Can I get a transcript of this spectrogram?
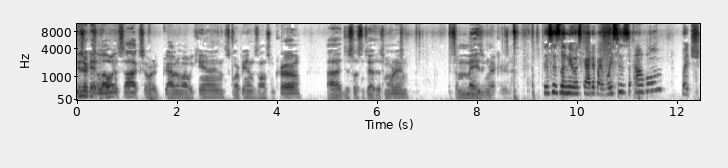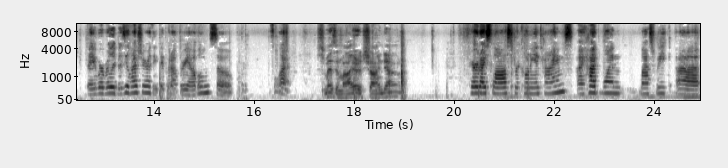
These are getting low in stock, so we're grabbing them while we can. Scorpions, Lonesome Crow. Uh, just listened to it this morning. It's an amazing record. This is the newest Guided by Voices album, which they were really busy last year. I think they put out three albums, so it's a lot. Smith and Meyer, Shine Down. Paradise Lost, Draconian Times. I had one last week. Uh,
